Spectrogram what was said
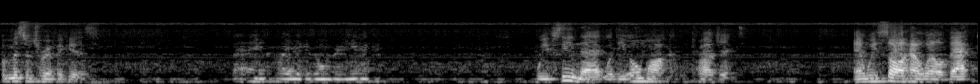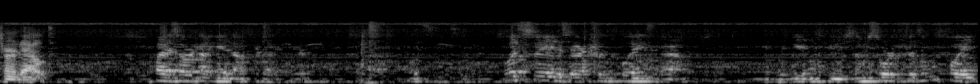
But Mr. Terrific is. Batman could probably make his own Brainiac. We've seen that with the OMAC project. And we saw how well that turned out. Alright, so we're kind of getting off track here. Let's see. So let's say this actually plays out. And they get into some sort of physical fight.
